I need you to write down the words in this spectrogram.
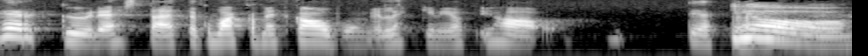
herkkyydestä, että kun vaikka menet kaupungillekin, niin oot ihan, tiedätkö, Joo.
